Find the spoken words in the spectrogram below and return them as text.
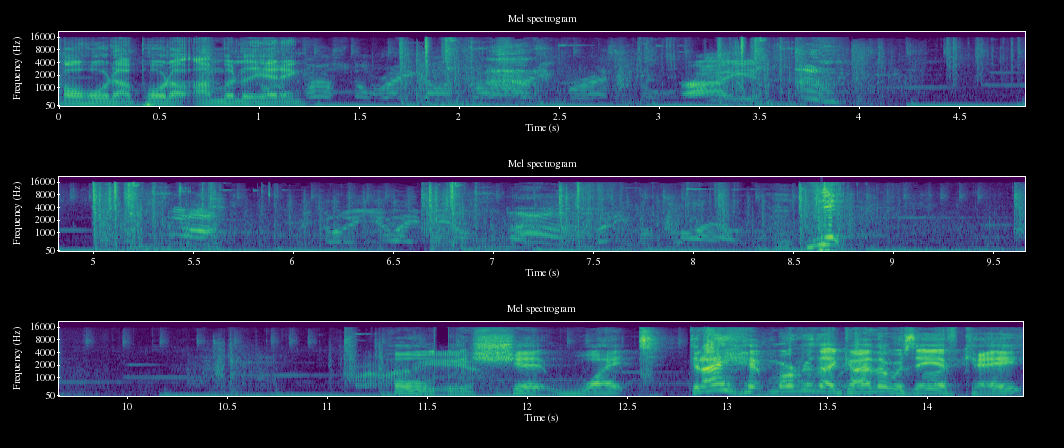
Oh, hold up, hold up. I'm literally hitting. Personal radar drone ready for escort. Ah, yeah. We've got a UAV on station. Ready for flyover. Whoa! Holy shit, what? Did I hit marker that guy that was AFK?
